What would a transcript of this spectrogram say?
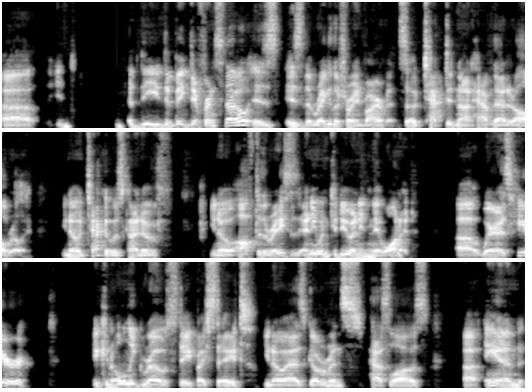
uh, the the big difference though is is the regulatory environment. So tech did not have that at all, really. You know, in tech it was kind of, you know, off to the races. Anyone could do anything they wanted. Uh, whereas here, it can only grow state by state. You know, as governments pass laws uh, and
